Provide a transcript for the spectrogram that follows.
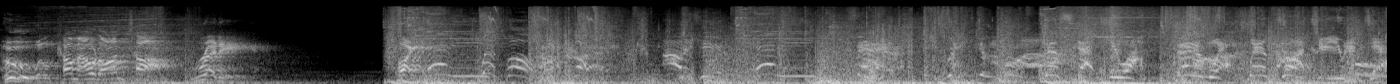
Who will come out on top? Ready. Out of here! Eddie! Snatch you up! Venom Wave! We'll torture you to death!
